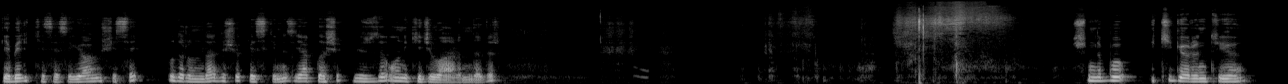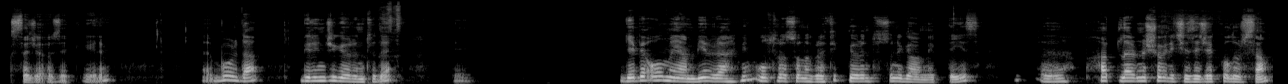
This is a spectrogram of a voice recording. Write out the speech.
gebelik kesesi görmüş isek bu durumda düşük riskimiz yaklaşık %12 civarındadır. Şimdi bu iki görüntüyü kısaca özetleyelim. E, burada birinci görüntüde e, gebe olmayan bir rahmin ultrasonografik görüntüsünü görmekteyiz. E, hatlarını şöyle çizecek olursam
